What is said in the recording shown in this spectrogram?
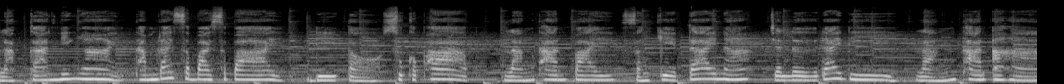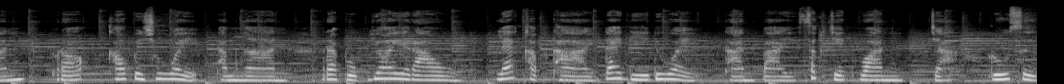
หลักการง่ายๆทำได้สบายๆ ดีต่อสุขภาพ หลังทานไปสังเกตได้นะจะเลอได้ดี หลังทานอาหาร เพราะเข้าไปช่วยทำงาน ระบบย่อยเรา และขับถ่ายได้ดีด้วย ทานไปสักเจ็ดวัน จะรู้สึก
